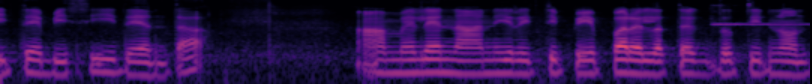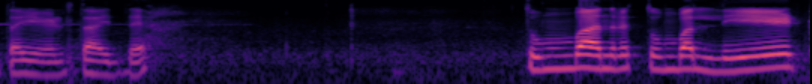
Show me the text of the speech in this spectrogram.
ಐತೆ ಬಿಸಿ ಇದೆ ಅಂತ. ಆಮೇಲೆ ನಾನು ಈ ರೀತಿ ಪೇಪರೆಲ್ಲ ತೆಗೆದು ತಿನ್ನು ಅಂತ ಹೇಳ್ತಾ ಇದ್ದೆ. ತುಂಬ ಅಂದರೆ ತುಂಬ ಲೇಟ್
